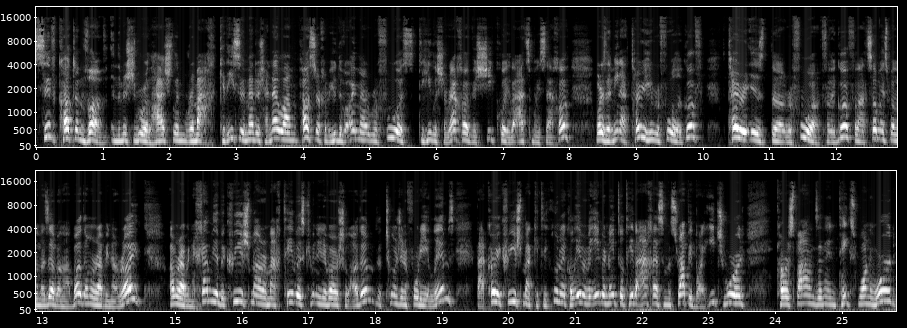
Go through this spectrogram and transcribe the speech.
Siv Katan Vav in the Mishnah Hashlim Ramach Kedisa Medrash Hanelam Pasur Chav Yehuda V'Omer Refuas Tehila Sharecha V'Shikoi La'atzmoi Secha. What does that mean? At Torah Hi Refuah Laguf. Torah is the refuah for the guf. La'atzomis B'Lam Mazev Al Habad Amar Rabbi Narai Amar Rabbi Nechemia B'Kriyishma Ramach Tevas Community Nevar Shul Adam the 248 limbs V'Akari Kriyishma Ketikuna Kol Ever Ve'Ever Noitel Teva Achas Misrapi By each word corresponds and then takes one word.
